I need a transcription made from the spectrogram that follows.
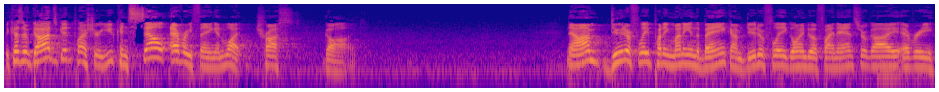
because of God's good pleasure, you can sell everything and what? Trust God. Now, I'm dutifully putting money in the bank. I'm dutifully going to a financial guy every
